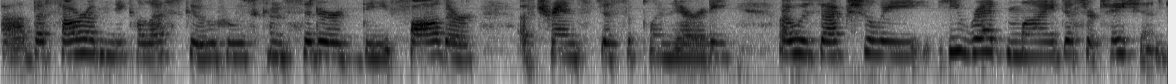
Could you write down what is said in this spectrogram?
uh, Basarab Nicolescu, who's considered the father of transdisciplinarity. I was actually, he read my dissertation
